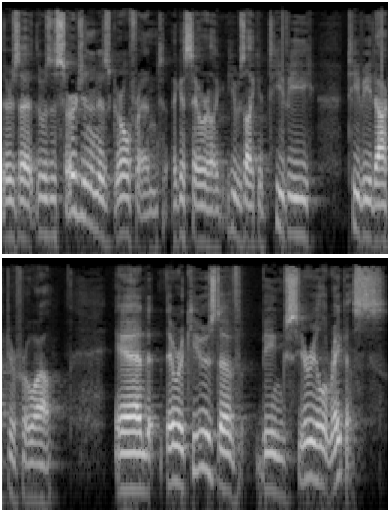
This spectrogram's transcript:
There's a, there was a surgeon and his girlfriend. I guess they were like, he was like a TV TV doctor for a while. And they were accused of being serial rapists,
